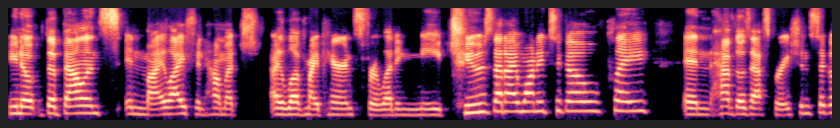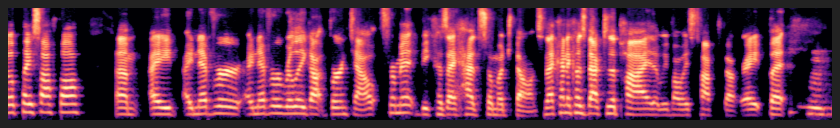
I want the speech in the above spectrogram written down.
you know the balance in my life and how much i love my parents for letting me choose that i wanted to go play and have those aspirations to go play softball um, I I never I never really got burnt out from it because I had so much balance. And that kind of comes back to the pie that we've always talked about, right? But mm-hmm.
